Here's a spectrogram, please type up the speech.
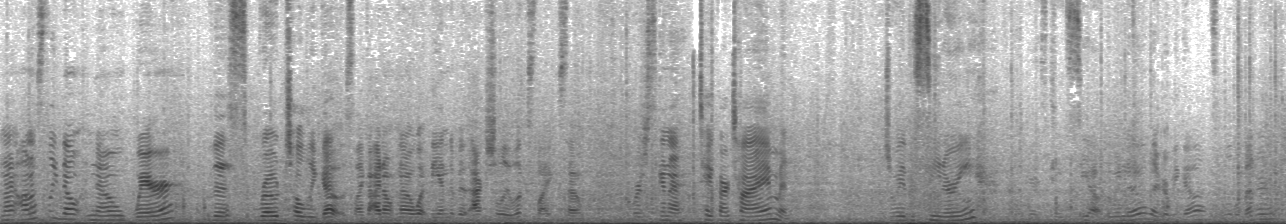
And I honestly don't know where this road totally goes. Like, I don't know what the end of it actually looks like. So, we're just gonna take our time and enjoy the scenery. You guys can see out the window. There we go. Better.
